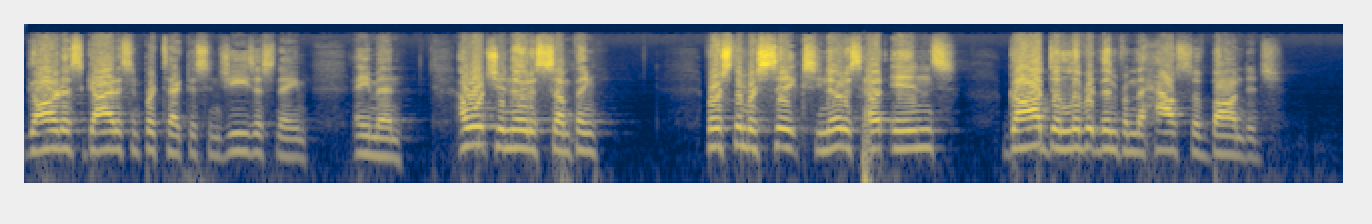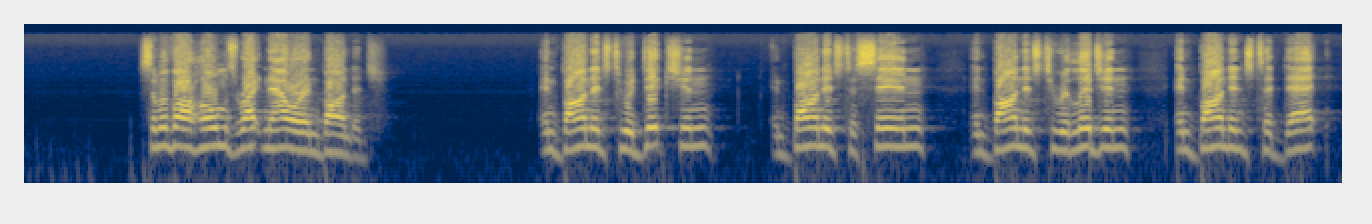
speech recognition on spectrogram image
Guard us, guide us, and protect us. In Jesus' name, amen. I want you to notice something. Verse number six, you notice how it ends? God delivered them from the house of bondage. Some of our homes right now are in bondage. In bondage to addiction, in bondage to sin, in bondage to religion, in bondage to debt,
